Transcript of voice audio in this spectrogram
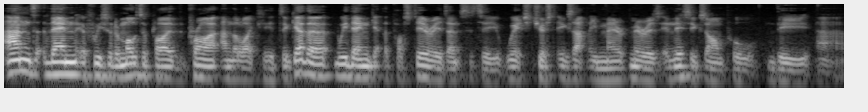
And then if we sort of multiply the prior and the likelihood together, we then get the posterior density, which just exactly mirrors, in this example, the uh,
